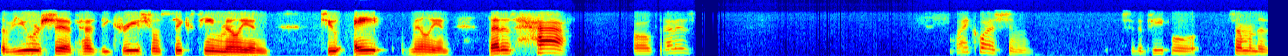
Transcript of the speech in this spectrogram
The viewership has decreased from 16 million to 8 million. That is half, folks. That is my question to the people, some of the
